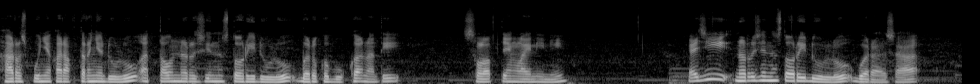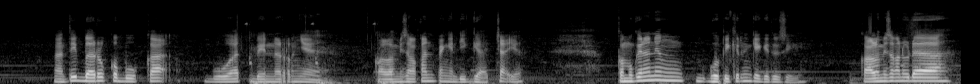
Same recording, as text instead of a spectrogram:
harus punya karakternya dulu atau nerusin story dulu baru kebuka nanti slot yang lain ini. Kayak sih nerusin story dulu gue rasa. Nanti baru kebuka buat bannernya. Kalau misalkan pengen digaca ya. Kemungkinan yang gue pikirin kayak gitu sih. Kalau misalkan udah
